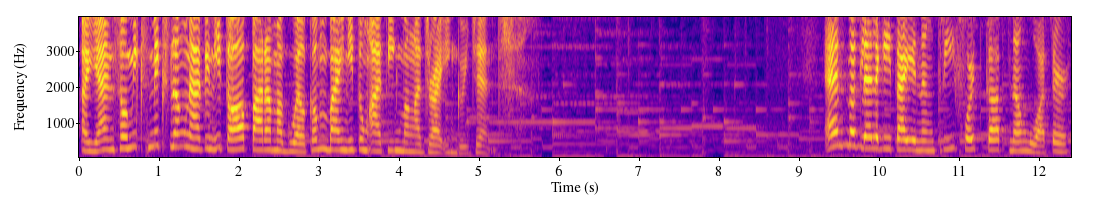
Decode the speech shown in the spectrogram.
Ayan, so mix-mix lang natin ito para mag-well combine itong ating mga dry ingredients. And maglalagay tayo ng 3-4 cup ng water.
